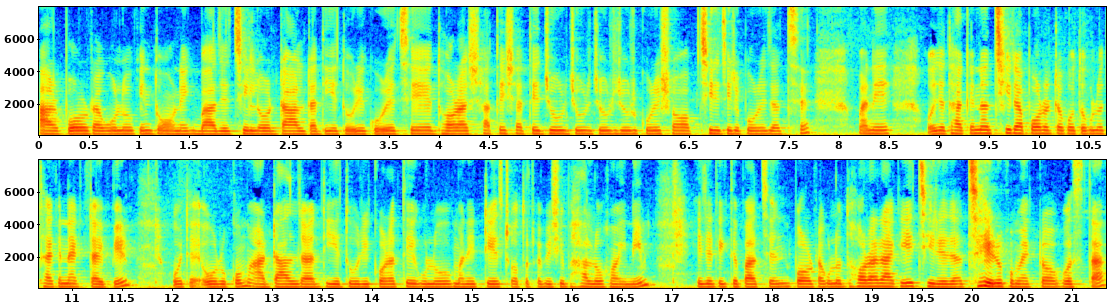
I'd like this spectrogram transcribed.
আর পরোটাগুলো কিন্তু অনেক বাজে ছিল, ডালটা দিয়ে তৈরি করেছে, ধরার সাথে সাথে জোর জোর জোর জোর করে সব ছিঁড়ে ছিঁড়ে পড়ে যাচ্ছে। মানে ওই যে থাকে না, ছিঁড়া পরোটা কতগুলো থাকে না, এক টাইপের ওইটা ওরকম। আর ডালটা দিয়ে তৈরি করাতে এগুলো মানে টেস্ট অতটা বেশি ভালো হয়নি। এই যে দেখতে পাচ্ছেন, পরোটাগুলো ধরার আগেই ছিঁড়ে যাচ্ছে, এরকম একটা অবস্থা।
